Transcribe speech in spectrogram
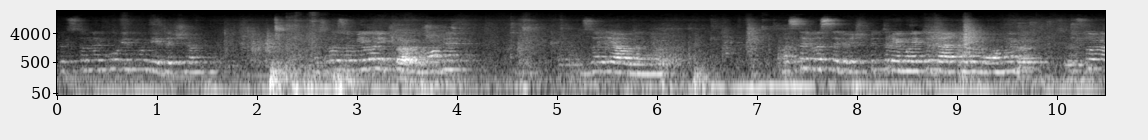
Представнику відповідача. Зрозуміло, які Так. вимоги заявлені. Василь Васильович, підтримуєте дані вимоги стосовно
